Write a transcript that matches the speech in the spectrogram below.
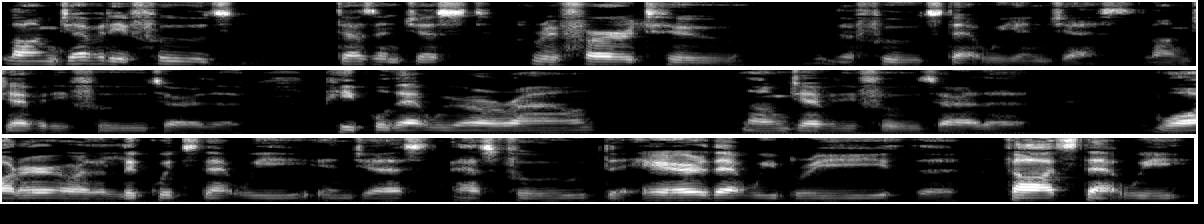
longevity foods doesn't just refer to the foods that we ingest. Longevity foods are the people that we are around. Longevity foods are the water or the liquids that we ingest as food, the air that we breathe, the thoughts that we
